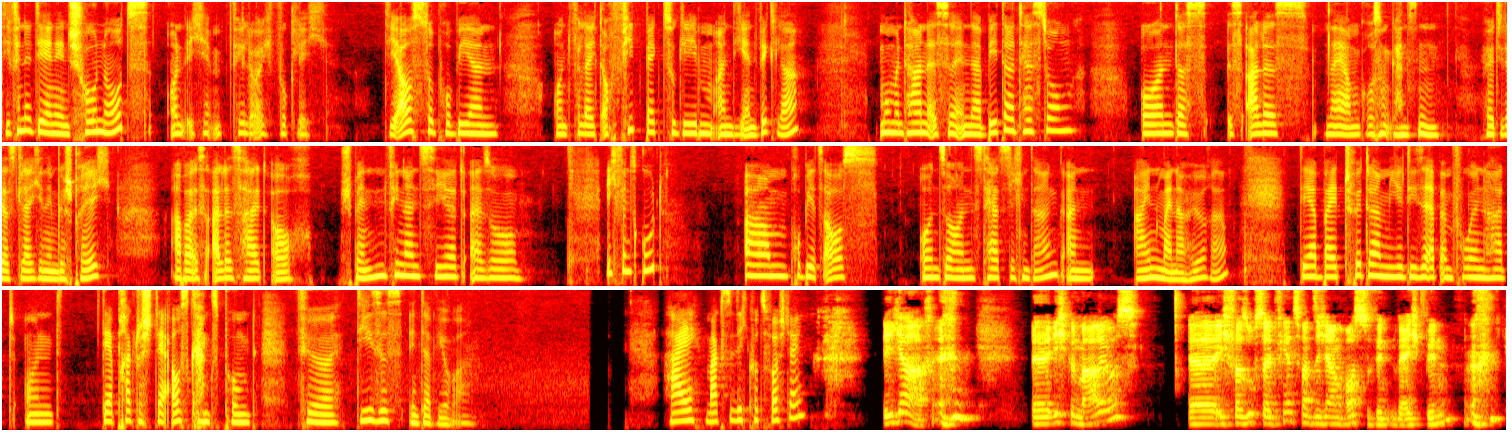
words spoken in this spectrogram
Die findet ihr in den Show Notes und ich empfehle euch wirklich, die auszuprobieren und vielleicht auch Feedback zu geben an die Entwickler. Momentan ist sie in der Beta-Testung und das ist alles, naja, im Großen und Ganzen hört ihr das gleich in dem Gespräch, aber ist alles halt auch spendenfinanziert. Also ich finde es gut. Ähm, probiert's aus. Und sonst herzlichen Dank an einen meiner Hörer, der bei Twitter mir diese App empfohlen hat und der praktisch der Ausgangspunkt für dieses Interview war. Hi, magst du dich kurz vorstellen? Ja, äh, ich bin Marius. Äh, ich versuche seit 24 Jahren rauszufinden, wer ich bin.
